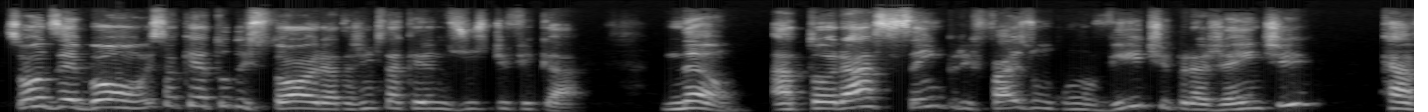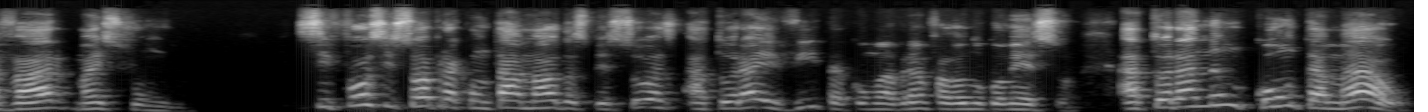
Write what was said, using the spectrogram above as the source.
Só dizer, bom, isso aqui é tudo história, a gente está querendo justificar. Não, a Torá sempre faz um convite para a gente cavar mais fundo. Se fosse só para contar mal das pessoas, a Torá evita, como Abraão falou no começo. A Torá não conta mal.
